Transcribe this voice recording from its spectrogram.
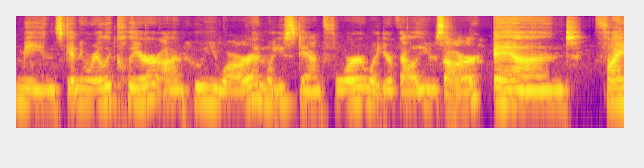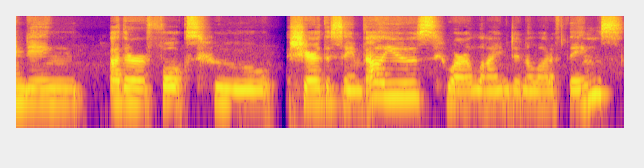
means getting really clear on who you are and what you stand for, what your values are, and finding other folks who share the same values, who are aligned in a lot of things,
